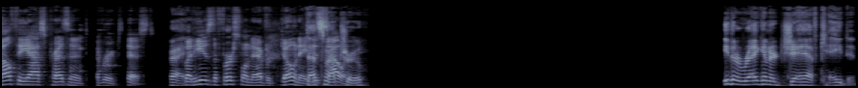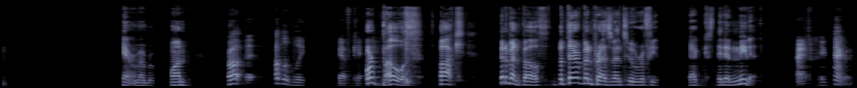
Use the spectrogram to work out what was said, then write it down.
wealthy ass president to ever exist, Right. but he is the first one to ever donate. That's not salary. true. Either Reagan or JFK didn't. Can't remember one. Pro- probably JFK. Or both. Fuck. Could have been both. But there have been presidents who refused to check because they didn't need it. right, exactly.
